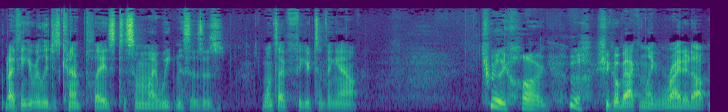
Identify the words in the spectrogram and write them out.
But I think it really just kind of plays to some of my weaknesses. Is once I've figured something out, it's really hard. should go back and like write it up,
